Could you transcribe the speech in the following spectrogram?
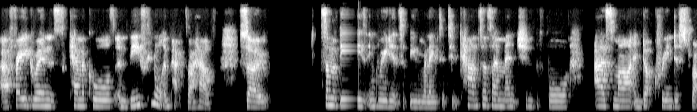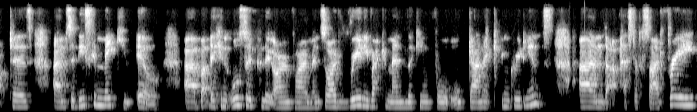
uh, fragrance, chemicals, and these can all impact our health. So some of these ingredients have been related to cancer, as I mentioned before, asthma, endocrine disruptors. Um, so these can make you ill, uh, but they can also pollute our environment. So I'd really recommend looking for organic ingredients um, that are pesticide free.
